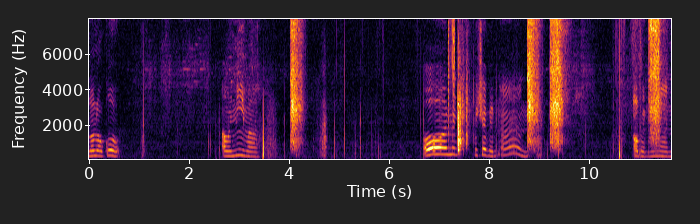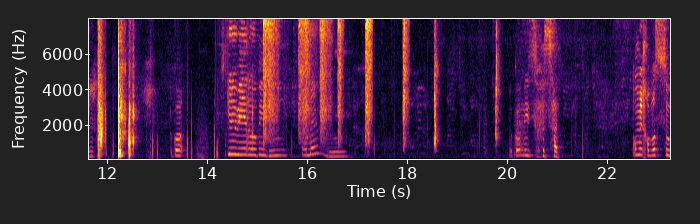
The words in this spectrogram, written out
แล้วเราก็ เอาไอ้นี่มา โอ้ยไม่ไม่ใช่แบบนั้นเอาแบบนี้มานะแล้วก็สกีบีดูบีดูแอมแอมดูแล้วก็ในสวนสัตว์ต้องมีคำว่าซู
